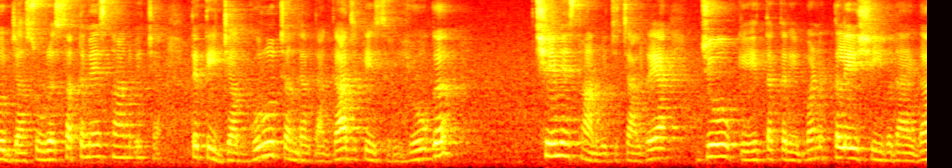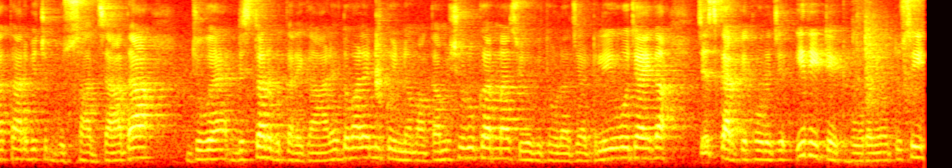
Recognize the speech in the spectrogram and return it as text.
ਦੂਜਾ ਸੂਰਜ 7ਵੇਂ ਸਥਾਨ ਵਿੱਚ ਹੈ ਤੇ ਤੀਜਾ ਗੁਰੂ ਚੰਦਰ ਦਾ ਗੱਜ ਕੇਸਰੀ ਯੋਗ ਛੇਵੇਂ ਸਥਾਨ ਵਿੱਚ ਚੱਲ ਰਿਹਾ, ਜੋ ਕਿ ਤਕਰੀਬਨ ਕਲੇਸ਼ੀ ਵਧਾਏਗਾ। ਘਰ ਵਿੱਚ ਗੁੱਸਾ ਜ਼ਿਆਦਾ ਜੋ ਹੈ ਡਿਸਟਰਬ ਕਰੇਗਾ। ਆਲੇ ਦੁਆਲੇ ਨੂੰ ਕੋਈ ਨਵਾਂ ਕੰਮ ਸ਼ੁਰੂ ਕਰਨਾ ਸੀ, ਉਹ ਵੀ ਥੋੜਾ ਜਿਹਾ ਡਿਲੇ ਹੋ ਜਾਏਗਾ। ਜਿਸ ਕਰਕੇ ਥੋੜੇ ਜਿਹੇ ਇਰੀਟੇਟ ਹੋ ਰਹੇ ਹੋ ਤੁਸੀਂ।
